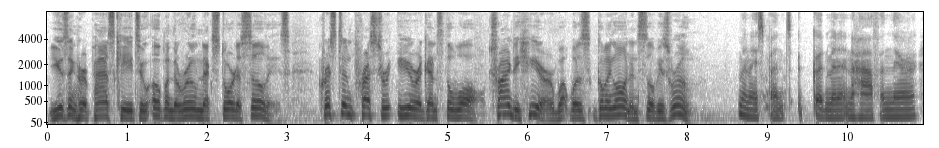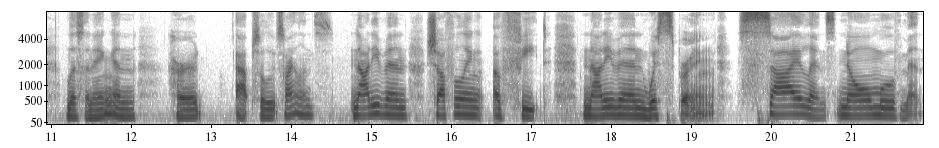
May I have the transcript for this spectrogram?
Using her passkey to open the room next door to Sylvie's, Kristen pressed her ear against the wall, trying to hear what was going on in Sylvie's room. And I spent a good minute and a half in there listening and heard absolute silence. Not even shuffling of feet, not even whispering. Silence, no movement.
